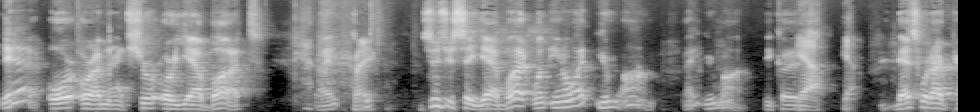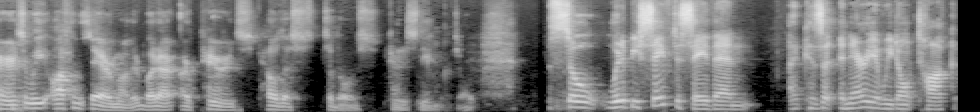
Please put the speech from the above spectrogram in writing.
Yeah, or or I'm not sure, or yeah, but, right? Right. As soon as you say yeah, but, well, you know what? You're wrong, right? You're wrong because yeah, yeah. That's what our parents, and we often say our mother, but our, our parents held us to those kind of standards, right? So, would it be safe to say then, because uh, an area we don't talk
